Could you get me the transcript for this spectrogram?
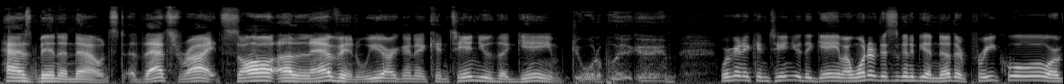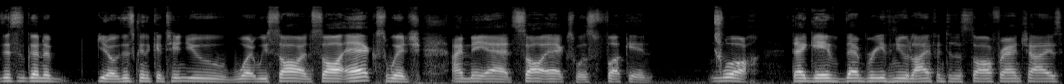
has been announced. That's right, Saw 11. We are going to continue the game. Do you want to play a game? We're going to continue the game. I wonder if this is going to be another prequel or if this is going to you know, this is going to continue what we saw in Saw X, which I may add, Saw X was fucking. Ugh, that gave that breathed new life into the Saw franchise.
